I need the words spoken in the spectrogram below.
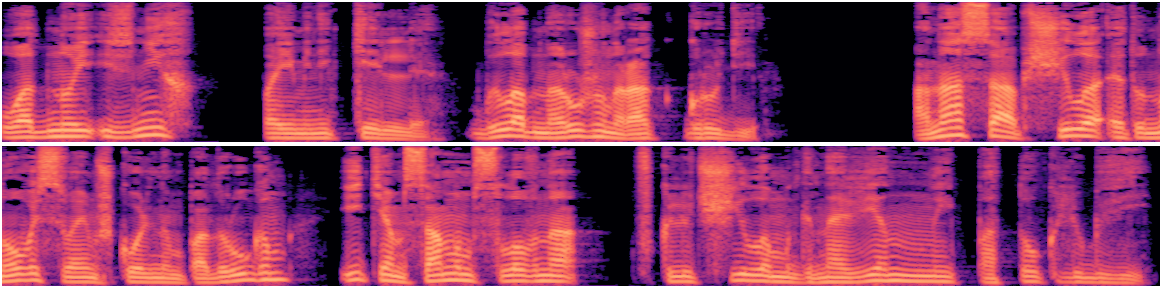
у одной из них, по имени Келли, был обнаружен рак груди. Она сообщила эту новость своим школьным подругам и тем самым словно включила мгновенный поток любви.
